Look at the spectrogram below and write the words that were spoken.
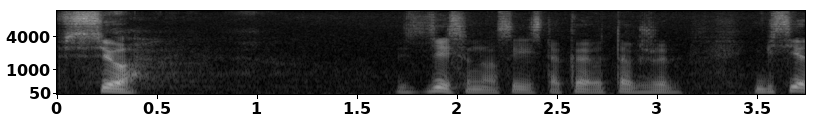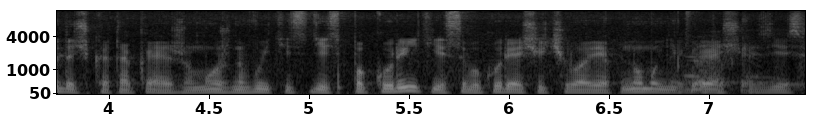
Все. Здесь у нас есть такая вот также беседочка такая же. Можно выйти здесь покурить, если вы курящий человек. Но мы не курящие. Здесь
